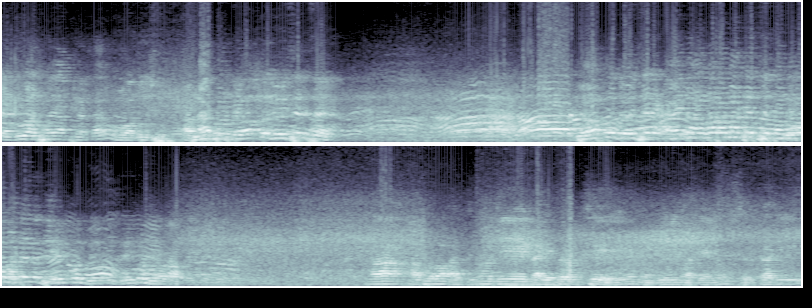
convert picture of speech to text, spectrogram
રજૂઆત હોય આપ કરતા રહો, હું ના પણ જવાબ તો જોઈશે ને સાહેબ. જવાબ તો જોઈશે ને કાયદા અમારા માટે છે તમારા માટે નથી. બિલકુલ બિલકુલ જવાબ હા આપણો આજનો જે કાર્યક્રમ છે, મંજૂરી માટેનો સરકારી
